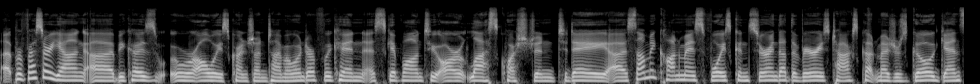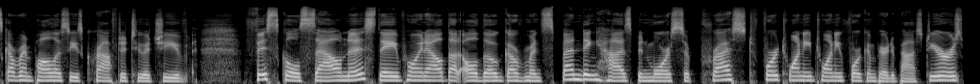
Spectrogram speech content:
Uh, Professor Young, uh, because we're always crunched on time, I wonder if we can skip on to our last question today. Uh, some economists voice concern that the various tax cut measures go against government policies crafted to achieve fiscal soundness. They point out that although government spending has been more suppressed for 2024 compared to past years,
